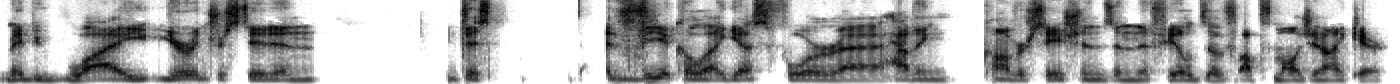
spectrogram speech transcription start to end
maybe why you're interested in this vehicle, I guess, for uh, having conversations in the fields of ophthalmology and eye care?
